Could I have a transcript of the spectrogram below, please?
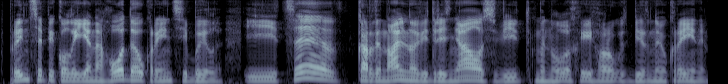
В принципі, коли є нагода, українці били. І це кардинально відрізнялось від минулих ігор збірної України.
